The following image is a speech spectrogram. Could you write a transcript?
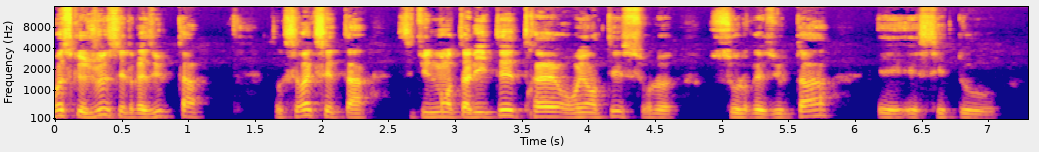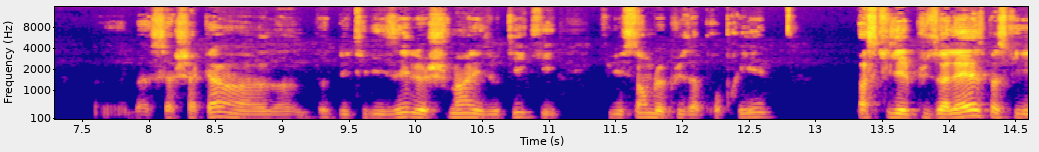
Moi, ce que je veux, c'est le résultat. Donc c'est vrai que c'est un, une mentalité très orientée sur le, sur le résultat et, c'est au, bah, à chacun euh, d'utiliser le chemin, les outils qui, lui semblent le plus appropriés. Parce qu'il est le plus à l'aise, parce qu'il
